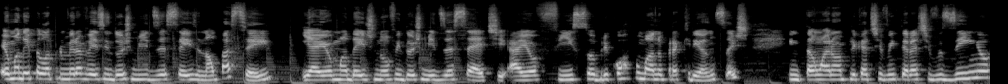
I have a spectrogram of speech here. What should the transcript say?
Eu mandei pela primeira vez em 2016 e não passei. E aí eu mandei de novo em 2017. Aí eu fiz sobre corpo humano para crianças. Então era um aplicativo interativozinho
